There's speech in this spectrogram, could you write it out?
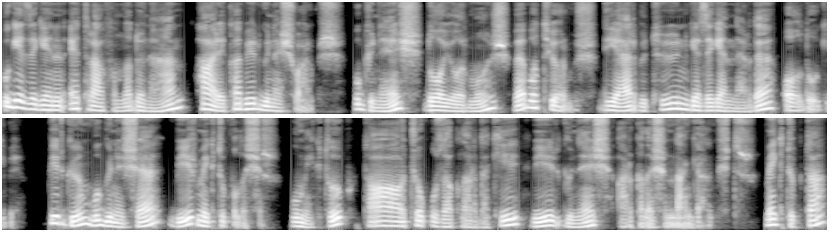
Bu gezegenin etrafında dönen harika bir güneş varmış. Bu güneş doğuyormuş ve batıyormuş. Diğer bütün gezegenlerde olduğu gibi. Bir gün bu güneşe bir mektup ulaşır. Bu mektup ta çok uzaklardaki bir güneş arkadaşından gelmiştir. Mektupta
